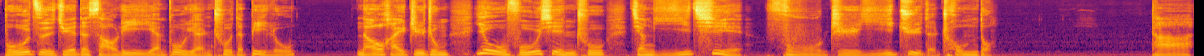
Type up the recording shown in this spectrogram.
不自觉地扫了一眼不远处的壁炉，脑海之中又浮现出将一切付之一炬的冲动。他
